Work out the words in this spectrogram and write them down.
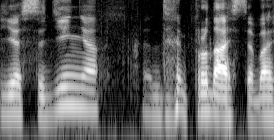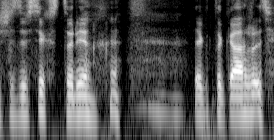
є сидіння, продасться, бачиш, зі всіх сторін, як то кажуть,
